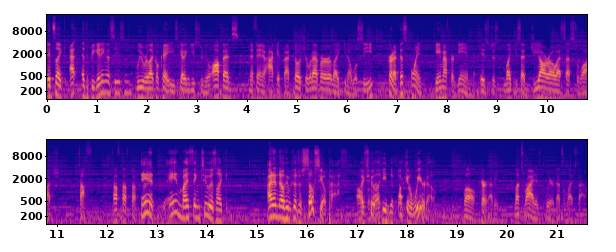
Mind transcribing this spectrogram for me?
it's like at, at the beginning of the season we were like, okay, he's getting used to a new offense. Nathaniel Hackett, bad coach or whatever. Like you know we'll see. Kurt, at this point, game after game is just like you said, G R O S S to watch. Tough, tough, tough, tough. And and my thing too is like, I didn't know he was such a sociopath. like, too, like he's a fucking weirdo. Well, Kurt, I mean, let's ride is weird. That's a lifestyle.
